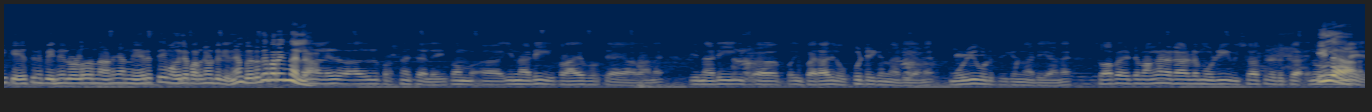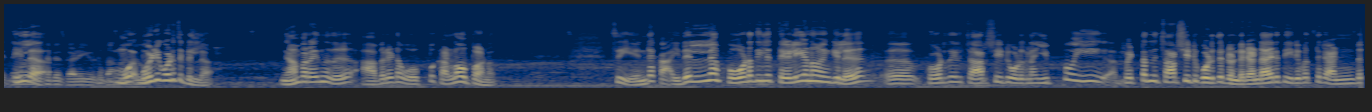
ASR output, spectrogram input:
ഈ കേസിന് പിന്നിലുള്ളതെന്നാണ് ഞാൻ നേരത്തെ മുതലേ പറഞ്ഞുകൊണ്ടിരിക്കുന്നത്. ഞാൻ വെറുതെ പറയുന്നല്ല അതൊരു പ്രശ്നം വെച്ചാൽ ഇപ്പം ഈ നടി പ്രായപൂർത്തിയായ ആളാണ്. ഈ നടി ഈ പരാതിയിൽ ഒപ്പിട്ടിരിക്കുന്ന നടിയാണ്. മൊഴി കൊടുത്തിരിക്കുന്ന നടിയാണ്. സ്വാഭാവികമായിട്ടും അങ്ങനെ ഒരാളുടെ മൊഴി വിശ്വാസത്തിലെടുക്കുക ഇല്ല, ഇല്ല. മൊഴി കൊടുത്തിട്ടില്ല. ഞാൻ പറയുന്നത് അവരുടെ ഒപ്പ് കള്ളവൊപ്പാണ്. സി എന്റെ ഇതെല്ലാം കോടതിയിൽ തെളിയണമെങ്കിൽ കോടതിയിൽ ചാർജ് ഷീറ്റ് കൊടുക്കണം. ഇപ്പോൾ ഈ പെട്ടെന്ന് ചാർജ് ഷീറ്റ് കൊടുത്തിട്ടുണ്ട്. രണ്ടായിരത്തി ഇരുപത്തി രണ്ട്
